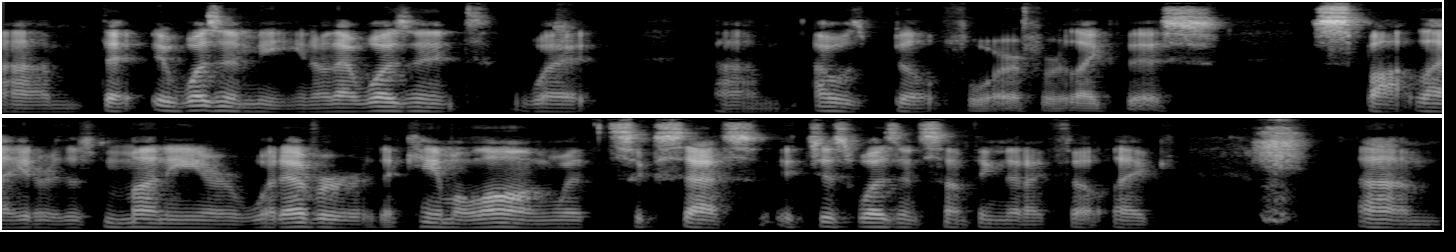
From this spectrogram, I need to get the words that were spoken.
um, that it wasn't me. You know, that wasn't what um, I was built for, for like this spotlight or this money or whatever that came along with success. It just wasn't something that I felt like, um,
